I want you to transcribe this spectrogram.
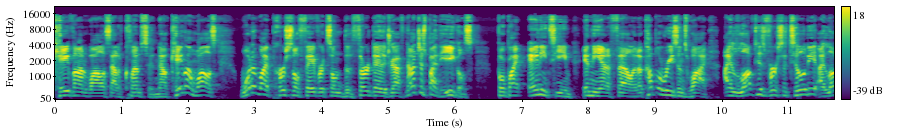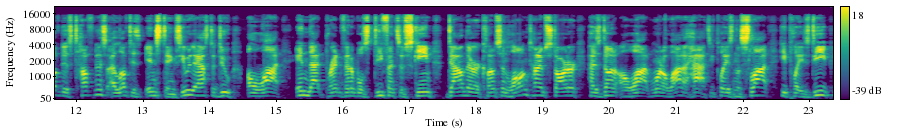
K'Von Wallace out of Clemson. Now, K'Von Wallace, one of my personal favorites on the third day of the draft, not just by the Eagles, but by any team in the NFL. And a couple reasons why. I loved his versatility. I loved his toughness. I loved his instincts. He was asked to do a lot in that Brent Venables defensive scheme down there at Clemson. Longtime starter, has done a lot, worn a lot of hats. He plays in the slot, he plays deep,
